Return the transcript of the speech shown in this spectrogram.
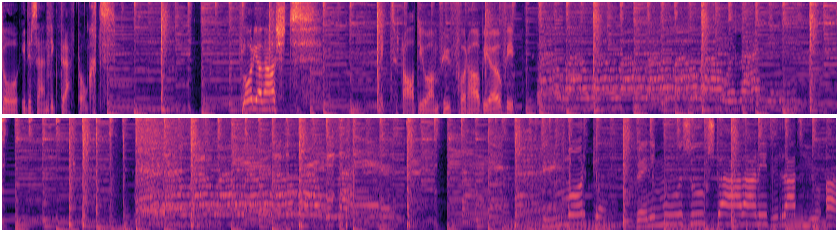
hier in der Sendung Treffpunkt. Florian Ast Radio am 5 vor halb elf. Im Morgen, wenn ich muss aufstehen, lasse ich das Radio an.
